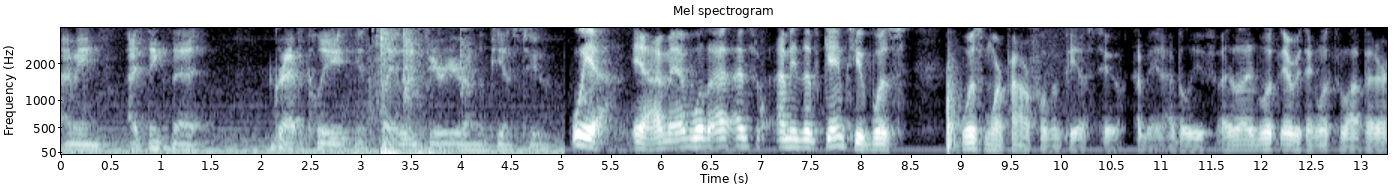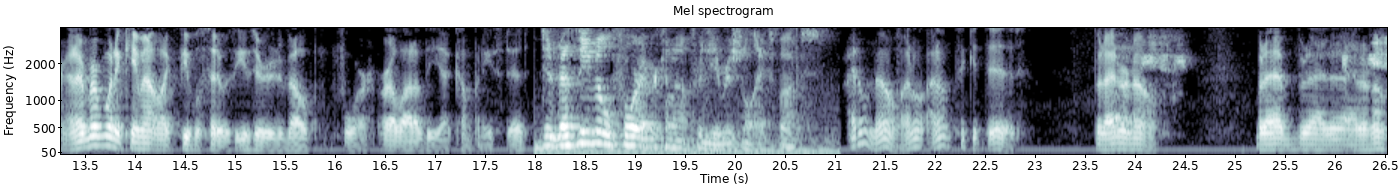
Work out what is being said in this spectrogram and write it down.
I mean, I think that graphically it's slightly inferior on the PS2. Well, yeah, yeah. I mean, well, I- I've, I mean, the GameCube was was more powerful than PS2. I mean, I believe I, I looked everything looked a lot better, and I remember when it came out, like people said it was easier to develop for, or a lot of the uh, companies did. Did Resident Evil 4 ever come out for the original Xbox? I don't know. I don't. I don't think it did, but I don't know. But I, but I, I don't know.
